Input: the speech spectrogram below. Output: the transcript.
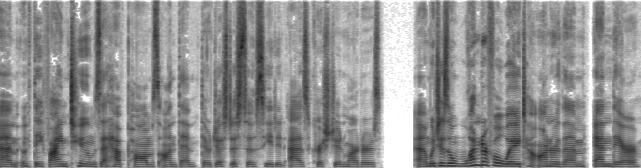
um, if they find tombs that have palms on them, they're just associated as Christian martyrs. Um, which is a wonderful way to honor them and their,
